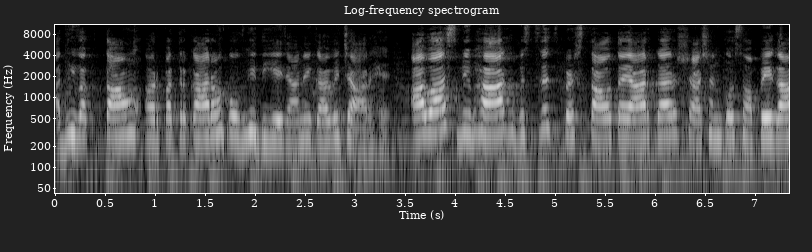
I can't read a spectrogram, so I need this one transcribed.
अधिवक्ताओं और पत्रकारों को भी दिए जाने का विचार है। आवास विभाग विस्तृत प्रस्ताव तैयार कर शासन को सौंपेगा।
